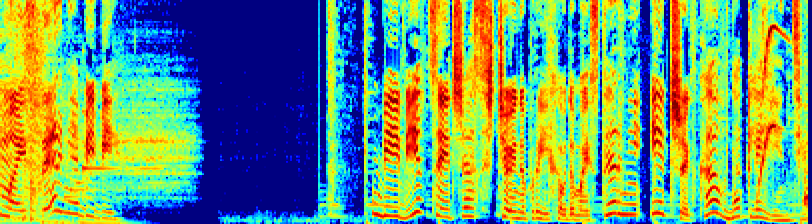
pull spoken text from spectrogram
Майстерня Бібі. Бібі в цей час щойно приїхав до майстерні і чекав на клієнтів.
